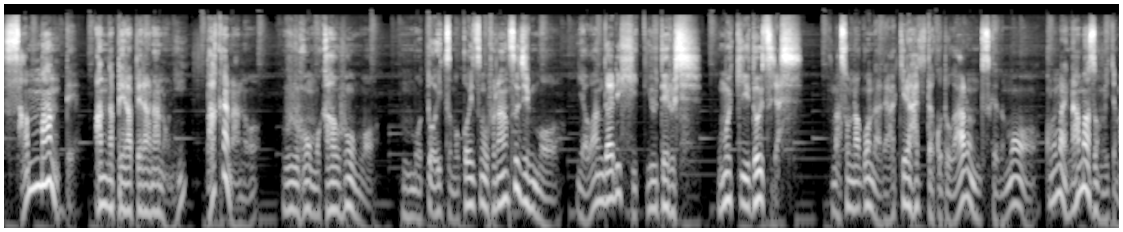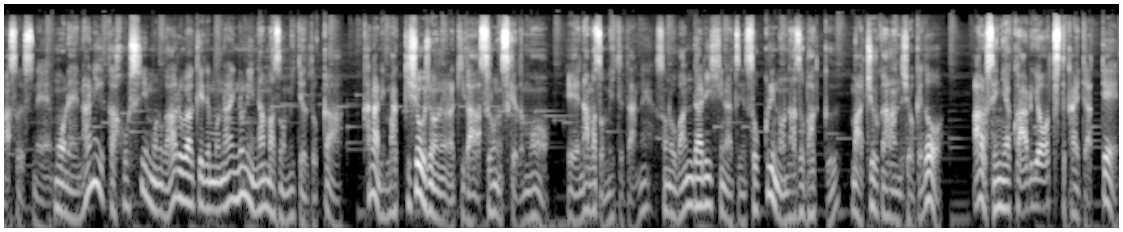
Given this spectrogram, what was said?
3万ってあんなペラペラなのに？バカなの？売る方も買う方も。もうドイツもこいつもフランス人もいや、ワンダーリッヒって言うてるし、思いっきりドイツじゃし。まあそんなこんなで呆れ始ったことがあるんですけども、この前ナマゾン見てますとですね、もうね、何か欲しいものがあるわけでもないのにナマゾン見てるとか、かなり末期症状のような気がするんですけども、えー、ナマゾン見てたね、そのワンダーリッヒのやつにそっくりの謎バッグ、まあ中華なんでしょうけど、ある戦略あるよっつって書いてあって、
